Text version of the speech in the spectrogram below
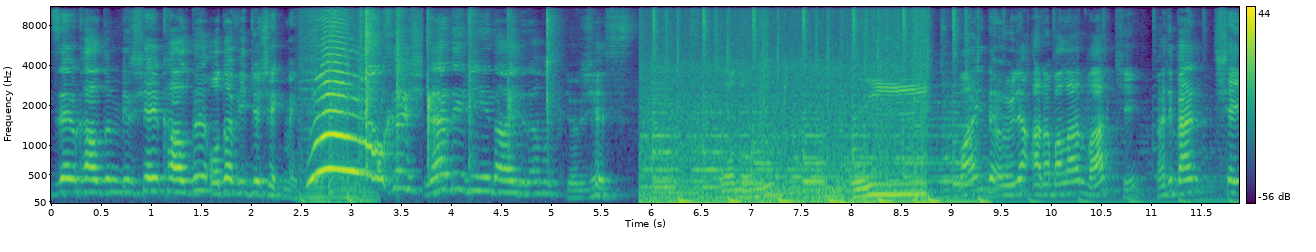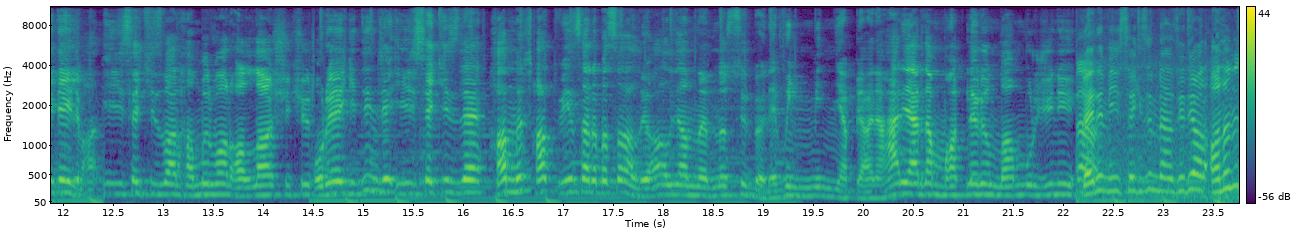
zevk aldığım bir şey kaldı o da video çekmek. Woo! Alkış! Neredeydin 7 aydır amık? Göreceğiz. Dubai'de öyle arabalar var ki Hadi ben şey değilim i8 var Hummer var Allah'a şükür Oraya gidince i8 ile Hummer Hot Wheels arabası alıyor Al yanlarına sür böyle win win yap yani Her yerden McLaren Lamborghini Benim i8'in benzediği var. Ananı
